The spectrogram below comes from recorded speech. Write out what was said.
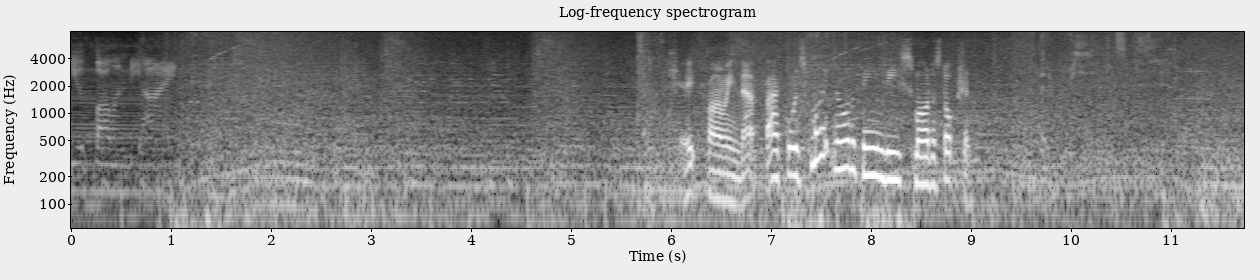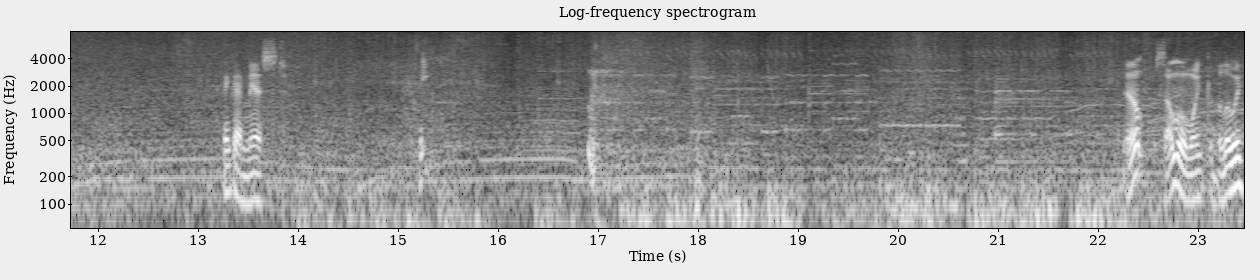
You've fallen behind. Okay, firing that backwards might not have been the smartest option. I think I missed. Nope, someone went kablooey.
